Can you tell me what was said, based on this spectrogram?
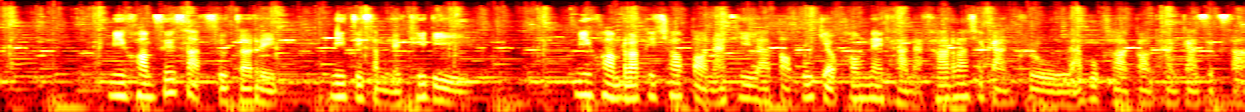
2. มีความซื่อสัตย์สุจริต มีจิตสำนึกที่ดี มีความรับผิดชอบต่อหน้าที่และต่อผู้เกี่ยวข้องในฐานะข้าราชการครูและบุคลากรทางการศึกษา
